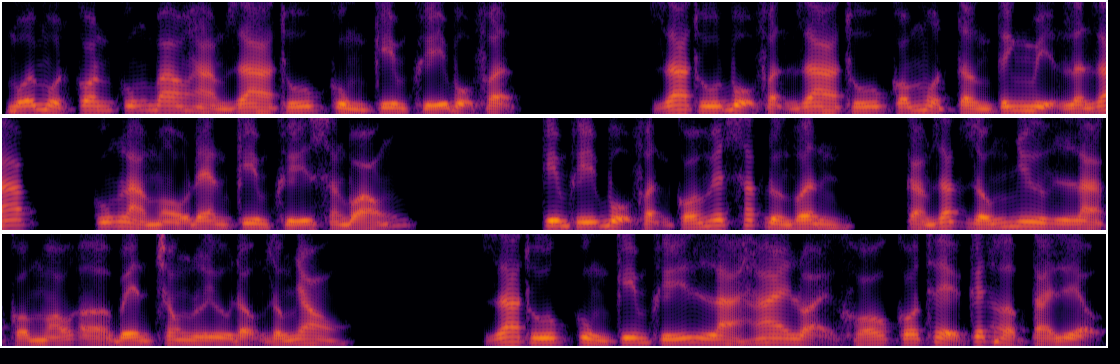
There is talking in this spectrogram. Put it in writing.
mỗi một con cũng bao hàm da thú cùng kim khí bộ phận. Da thú bộ phận da thú có một tầng tinh mịn lân giáp, cũng là màu đen kim khí sáng bóng. Kim khí bộ phận có huyết sắc đường vân, cảm giác giống như là có máu ở bên trong lưu động giống nhau. Gia thú cùng kim khí là hai loại khó có thể kết hợp tài liệu,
